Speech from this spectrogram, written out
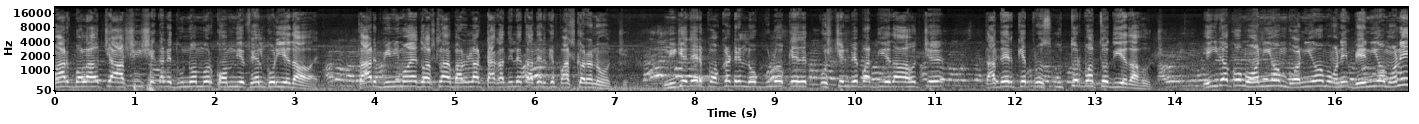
মার্ক বলা হচ্ছে আশি, সেখানে দু নম্বর কম দিয়ে ফেল করিয়ে দেওয়া হয়। তার বিনিময়ে দশ লাখ, বারো লাখ টাকা দিলে তাদেরকে পাস করানো হচ্ছে। নিজেদের পকেটের লোকগুলোকে কোশ্চেন পেপার দিয়ে দেওয়া হচ্ছে, তাদেরকে উত্তরপত্র দিয়ে দেওয়া হচ্ছে। এই রকম অনিয়ম, বনিয়ম অনেক বেনিয়ম অনেক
